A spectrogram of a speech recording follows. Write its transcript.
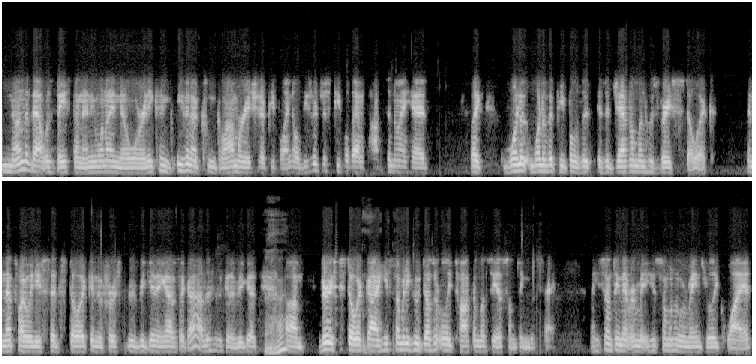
None of that was based on anyone I know or any con- even a conglomeration of people I know. These are just people that popped into my head. Like one of one of the people is a, is a gentleman who's very stoic, and that's why when you said stoic in the first beginning, I was like, ah, this is going to be good. Uh-huh. Um, very stoic guy. He's somebody who doesn't really talk unless he has something to say. He's something that remains. He's someone who remains really quiet.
